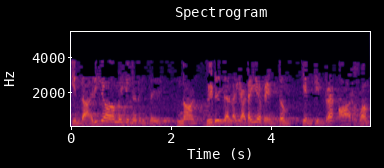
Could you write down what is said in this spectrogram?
இந்த அறியாமையிலிருந்து நான் விடுதலை அடைய வேண்டும் என்கின்ற ஆர்வம்.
